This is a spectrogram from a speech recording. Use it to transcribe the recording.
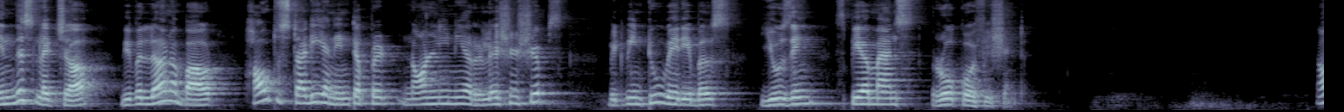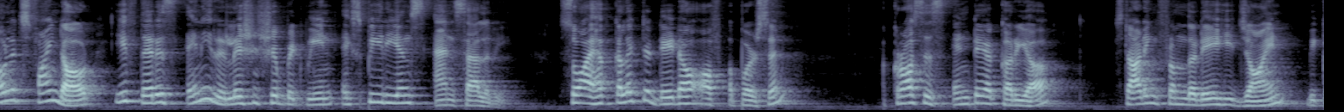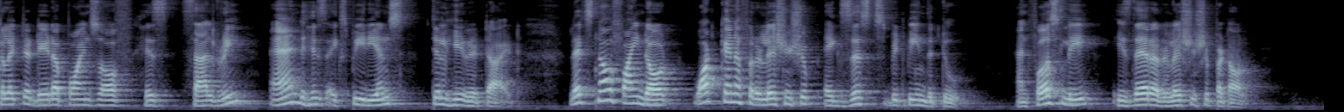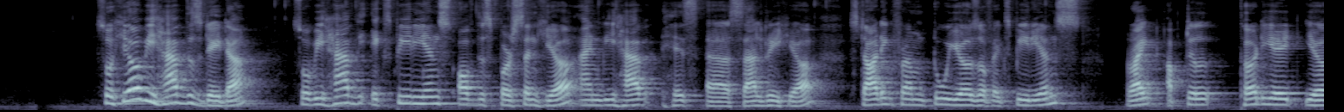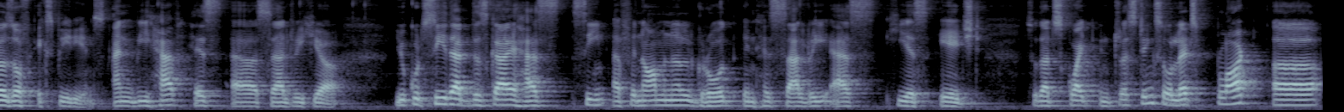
In this lecture, we will learn about how to study and interpret nonlinear relationships between two variables using Spearman's rho coefficient. Now let's find out if there is any relationship between experience and salary. So I have collected data of a person across his entire career starting from the day he joined we collected data points of his salary and his experience till he retired. Let's now find out what kind of a relationship exists between the two. And firstly, is there a relationship at all? So here we have this data. So we have the experience of this person here and we have his uh, salary here starting from two years of experience right up till 38 years of experience and we have his uh, salary here. You could see that this guy has seen a phenomenal growth in his salary as he has aged. So that's quite interesting. So let's plot a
